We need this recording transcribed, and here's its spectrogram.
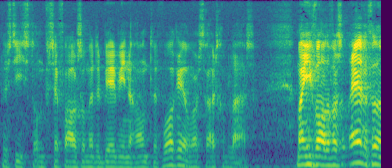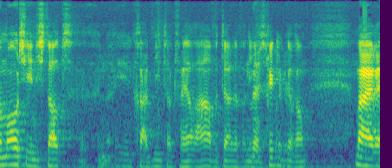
Dus die stond, zijn vrouw stond met de baby in de hand. De voorgevel was eruit geblazen. Maar in ieder geval, er was erg veel emotie in die stad. En, ik ga het niet dat verhaal vertellen van die Nee. verschrikkelijke ramp. Maar uh,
